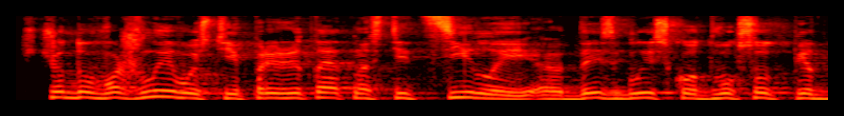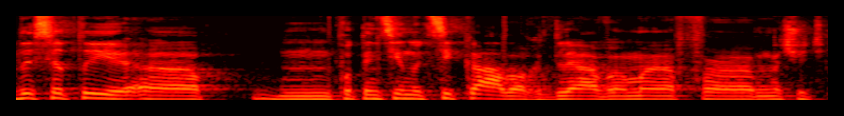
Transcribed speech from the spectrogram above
Щодо важливості і пріоритетності цілей, е, десь близько 250 е, потенційно цікавих для ВМФ е, значить,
